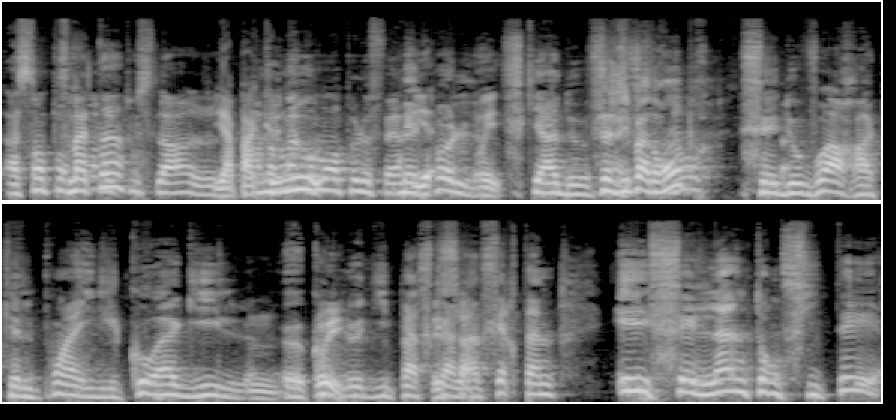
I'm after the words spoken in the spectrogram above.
à 100% ce matin, avec tout cela. Il n'y a pas que nous. Comment on peut le faire? Mais Paul, ce qu'il y a de... Il ne s'agit pas de rompre c'est de voir à quel point il coagule, mm. euh, comme le dit Pascal, un certain... Et c'est l'intensité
